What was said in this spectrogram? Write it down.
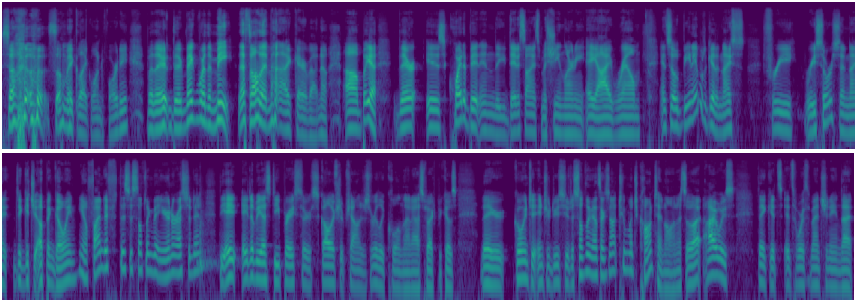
so some make like 140 but they they make more than me. That's all that i care about no. Um, but yeah there is quite a bit in the data science machine learning ai realm and so being able to get a nice free resource and I, to get you up and going. You know, find if this is something that you're interested in. The a- AWS Deep Racer Scholarship Challenge is really cool in that aspect because they're going to introduce you to something that there's not too much content on. And so I, I always think it's it's worth mentioning that.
